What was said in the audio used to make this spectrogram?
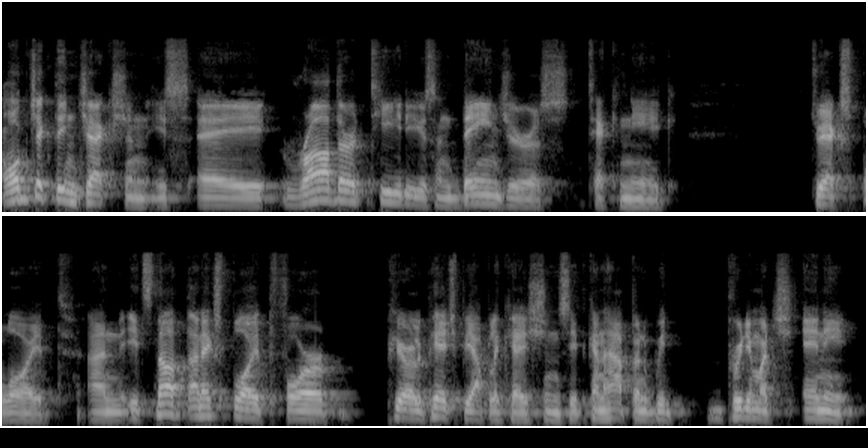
object injection is a rather tedious and dangerous technique to exploit. And it's not an exploit for purely PHP applications. It can happen with pretty much any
